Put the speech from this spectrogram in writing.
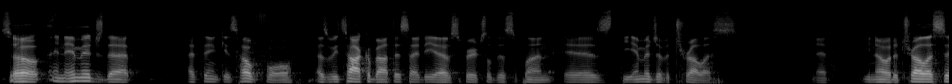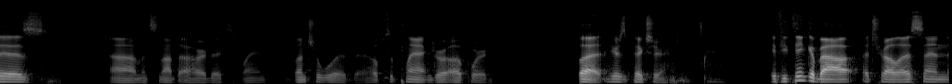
So, an image that I think is helpful as we talk about this idea of spiritual discipline is the image of a trellis. And if you know what a trellis is, um, it's not that hard to explain. It's a bunch of wood that helps a plant grow upward. But here's a picture. If you think about a trellis, and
